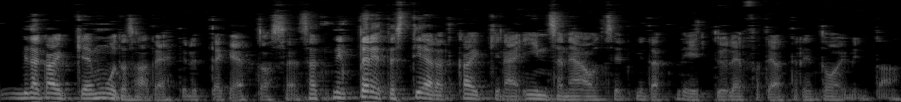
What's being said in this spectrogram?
Mitä kaikkea muuta sä oot ehtinyt tekemään tuossa? Sä niin periaatteessa tiedät kaikki nämä ins and outsit, mitä liittyy leffateatterin toimintaan.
